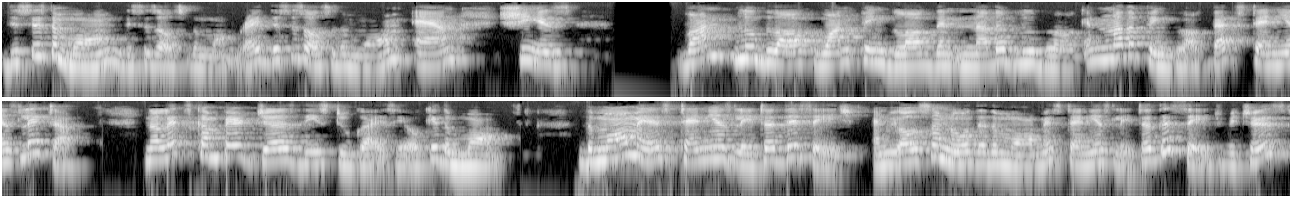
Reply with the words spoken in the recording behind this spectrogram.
this is the mom, this is also the mom, right? This is also the mom and she is one blue block, one pink block, then another blue block and another pink block. That's 10 years later. Now let's compare just these two guys here, okay? The mom. The mom is 10 years later this age and we also know that the mom is 10 years later this age which is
